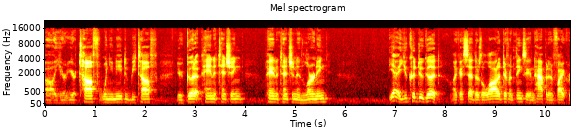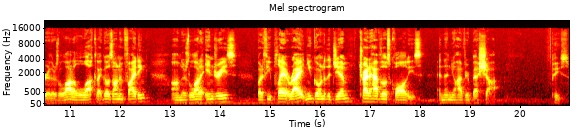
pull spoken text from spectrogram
Uh, you're you're tough when you need to be tough. You're good at paying attention, paying attention and learning. Yeah, you could do good. Like I said, there's a lot of different things that can happen in fight career. There's a lot of luck that goes on in fighting. Um, there's a lot of injuries. But if you play it right and you go into the gym, try to have those qualities, and then you'll have your best shot. Peace.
